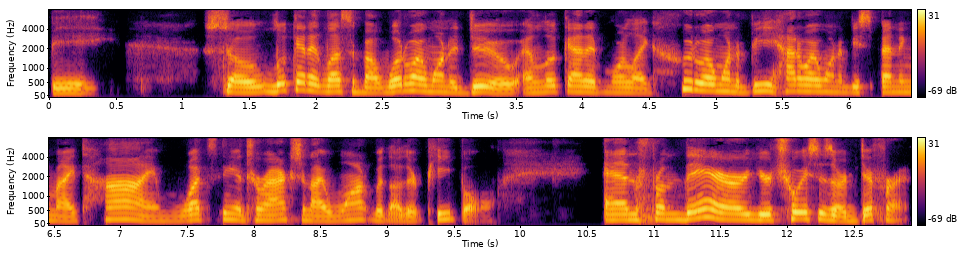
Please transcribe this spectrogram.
be. So look at it less about what do I want to do and look at it more like who do I want to be? How do I want to be spending my time? What's the interaction I want with other people? And from there, your choices are different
